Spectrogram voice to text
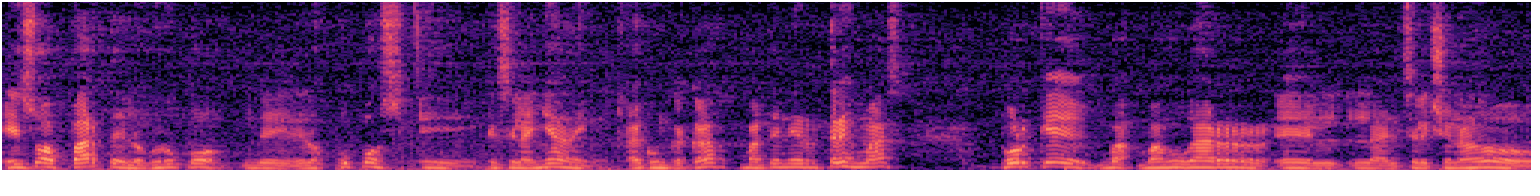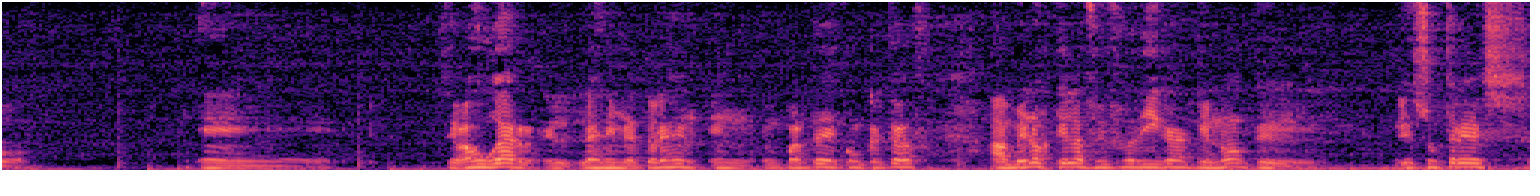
Eso aparte de los grupos, de, los cupos eh, que se le añaden a CONCACAF, va a tener tres más porque va, a jugar el, seleccionado, eh, se va a jugar las eliminatorias en, parte de CONCACAF, a menos que la FIFA diga que no, que esos tres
